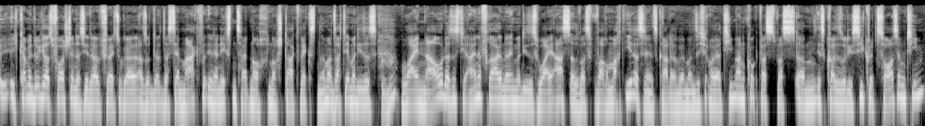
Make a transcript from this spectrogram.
ich kann mir durchaus vorstellen, dass ihr da vielleicht sogar, also dass der Markt in der nächsten Zeit noch, noch stark wächst. Ne? Man sagt ja immer dieses mhm. Why now, das ist die eine Frage, und dann immer dieses Why us. Also was, warum macht ihr das denn jetzt gerade? Wenn man sich euer Team anguckt, was, was ähm, ist quasi so die Secret Source im Team?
